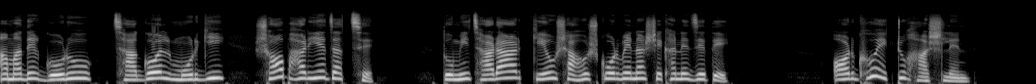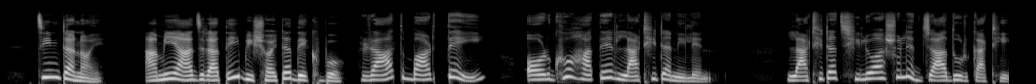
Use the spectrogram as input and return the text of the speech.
আমাদের গরু, ছাগল, মুরগি সব হারিয়ে যাচ্ছে। তুমি ছাড়া আর কেউ সাহস করবে না সেখানে যেতে। অর্ঘ্য একটু হাসলেন। চিন্তা নয়, আমি আজ রাতেই বিষয়টা দেখব। রাত বাড়তেই অর্ঘ্য হাতের লাঠিটা নিলেন। লাঠিটা ছিল আসলে জাদুর কাঠি।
